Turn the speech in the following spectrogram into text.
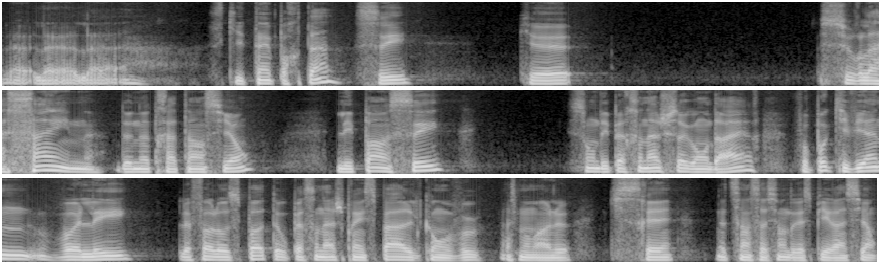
ce qui est important, c'est que sur la scène de notre attention, les pensées sont des personnages secondaires. Il ne faut pas qu'ils viennent voler le follow spot au personnage principal qu'on veut à ce moment-là, qui serait notre sensation de respiration.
